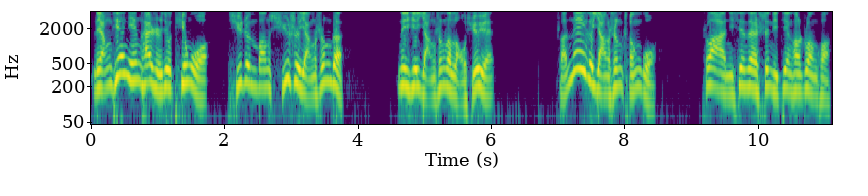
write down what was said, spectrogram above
两千年开始就听我徐振邦、徐氏养生的那些养生的老学员，是吧？那个养生成果。是吧？你现在身体健康状况，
